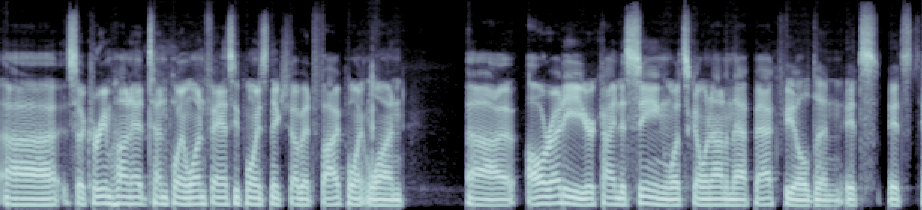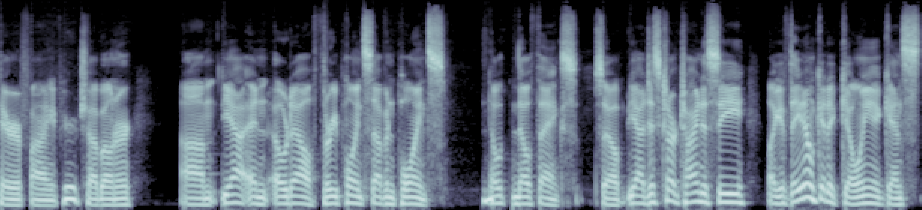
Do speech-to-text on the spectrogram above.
uh, so Kareem Hunt had 10.1 fantasy points. Nick Chubb had 5.1. Uh, already, you're kind of seeing what's going on in that backfield, and it's it's terrifying if you're a Chubb owner. Um, yeah, and Odell 3.7 points. No, no thanks. So yeah, just start trying to see like if they don't get it going against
